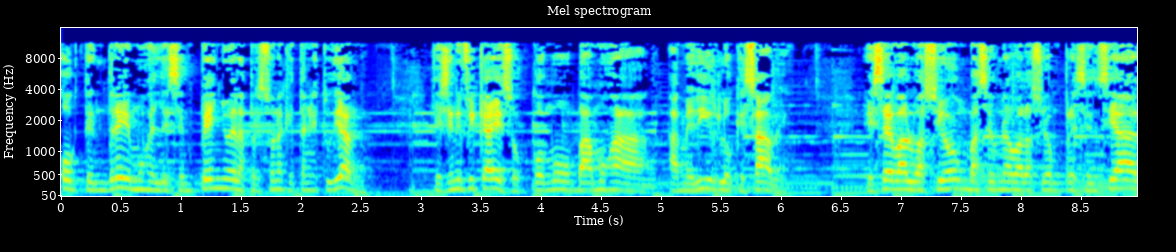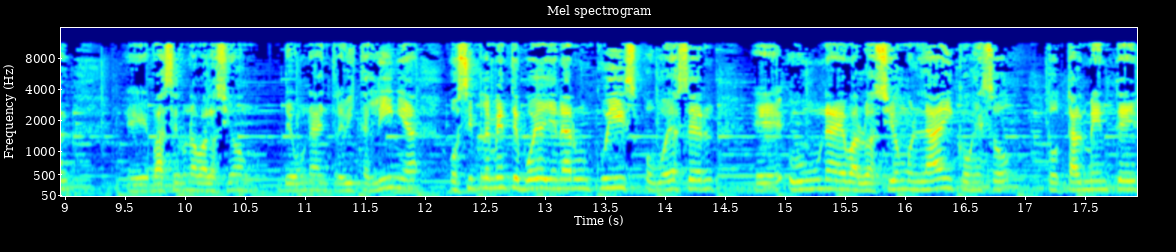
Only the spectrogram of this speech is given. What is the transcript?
obtendremos el desempeño de las personas que están estudiando. ¿Qué significa eso? ¿Cómo vamos a, a medir lo que saben? Esa evaluación va a ser una evaluación presencial, eh, va a ser una evaluación de una entrevista en línea o simplemente voy a llenar un quiz o voy a hacer eh, una evaluación online. Con eso totalmente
